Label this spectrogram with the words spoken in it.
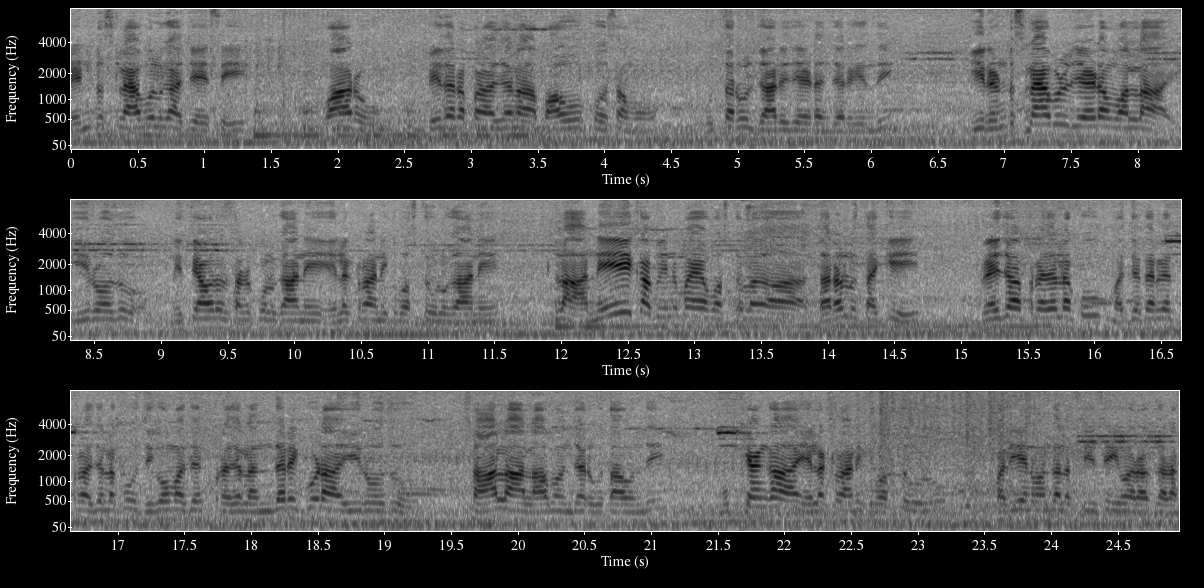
రెండు స్లాబులుగా చేసి వారు పేదల ప్రజల బాగు కోసము ఉత్తర్వులు జారీ చేయడం జరిగింది. ఈ రెండు స్లాబులు చేయడం వల్ల ఈరోజు నిత్యావసర సరుకులు కానీ ఎలక్ట్రానిక్ వస్తువులు కానీ ఇట్లా అనేక వినిమయ వస్తువుల ధరలు తగ్గి ప్రజా ప్రజలకు మధ్యతరగతి ప్రజలకు దిగువ మధ్యతరగతి ప్రజలందరికీ కూడా ఈరోజు చాలా లాభం జరుగుతూ ఉంది. ముఖ్యంగా ఎలక్ట్రానిక్ వస్తువులు పదిహేను వందల సీసీ వరకు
